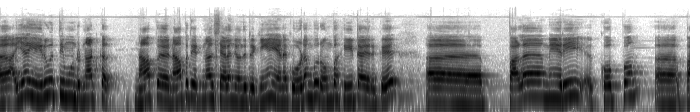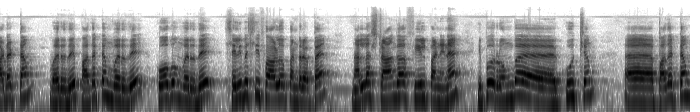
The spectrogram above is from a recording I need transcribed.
ஐயா இருபத்தி மூன்று நாட்கள். நாற்ப நாற்பத்தி எட்டு நாள் சேலஞ்ச் வந்துட்டு இருக்கீங்க எனக்கு உடம்பு ரொம்ப ஹீட்டாக இருக்குது பழமேரி கொப்பம் படட்டம் வருது. பதட்டம் வருது கோபம் வருது. செலிபஸி ஃபாலோ பண்ணுறப்ப நல்லா ஸ்ட்ராங்காக ஃபீல் பண்ணினேன் இப்போது ரொம்ப கூச்சம் பதட்டம்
